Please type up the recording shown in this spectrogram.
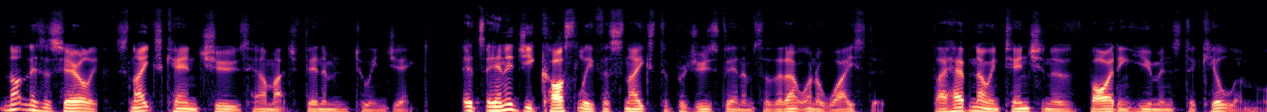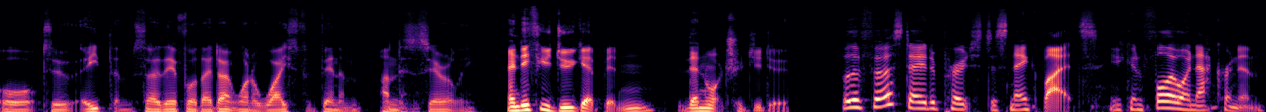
Not necessarily. Snakes can choose how much venom to inject. It's energy costly for snakes to produce venom, so they don't want to waste it. They have no intention of biting humans to kill them or to eat them, so therefore they don't want to waste venom unnecessarily. And if you do get bitten, then what should you do? For the first aid approach to snake bites, you can follow an acronym.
